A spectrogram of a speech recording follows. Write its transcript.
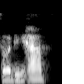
สวัสดีครับ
